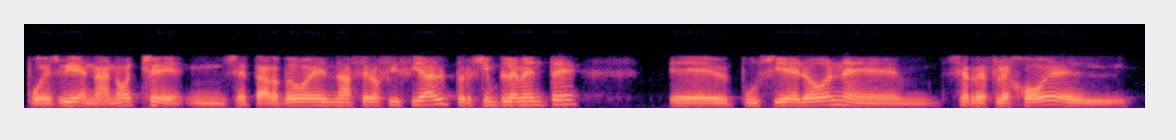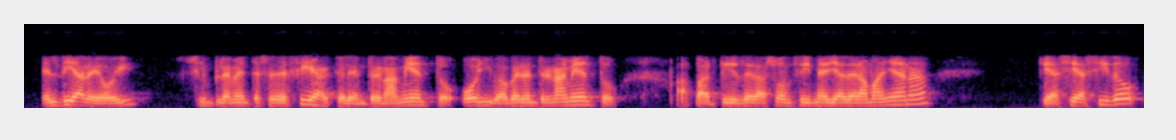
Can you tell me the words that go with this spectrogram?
Pues bien, anoche mm, se tardó en hacer oficial, pero simplemente eh, pusieron, eh, se reflejó el, el día de hoy. Simplemente se decía que el entrenamiento, hoy iba a haber entrenamiento a partir de las once y media de la mañana, que así ha sido,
